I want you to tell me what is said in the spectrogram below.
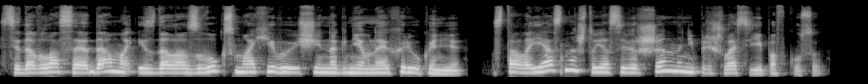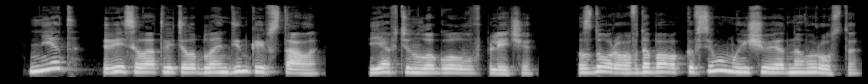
Седовласая дама издала звук, смахивающий на гневное хрюканье. Стало ясно, что я совершенно не пришлась ей по вкусу. «Нет», — весело ответила блондинка и встала. Я втянула голову в плечи. «Здорово, вдобавок ко всему мы еще и одного роста».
